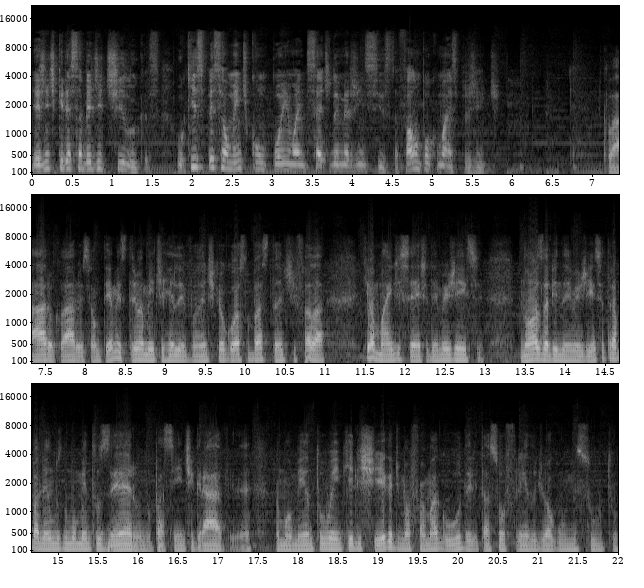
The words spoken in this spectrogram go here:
E a gente queria saber de ti, Lucas, o que especialmente compõe o mindset do emergencista? Fala um pouco mais pra gente. Claro, claro, esse é um tema extremamente relevante que eu gosto bastante de falar, que é o mindset da emergência. Nós ali na emergência trabalhamos no momento zero do paciente grave, né? No momento em que ele chega de uma forma aguda, ele está sofrendo de algum insulto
